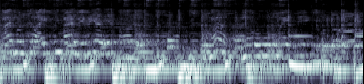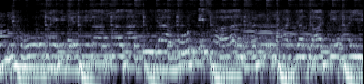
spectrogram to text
काय म्हणतो? आईची बाय वेगळी आहे नऊ मैत्री नऊ मैत्रीला तुझ्या बुटी श्वास. माझ्यासाठी आई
